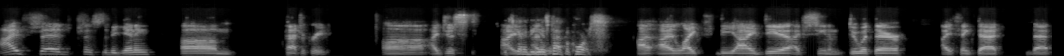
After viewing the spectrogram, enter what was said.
I've said since the beginning, um, Patrick Reed. Uh, I just It's I, going to be I, his type of course. I, I like the idea. I've seen him do it there. I think that that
